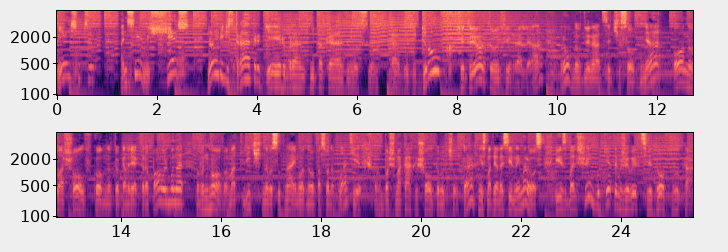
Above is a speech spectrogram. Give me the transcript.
месяцев. Ансельм исчез, но и регистратор Гейрбранд не показывался. Как вдруг... 4 февраля, ровно в 12 часов дня, он вошел в комнату конректора Паульмана в новом, отличного сукна и модного фасона платье, в башмаках и шелковых чулках, несмотря на сильный мороз, и с большим букетом живых цветов в руках.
